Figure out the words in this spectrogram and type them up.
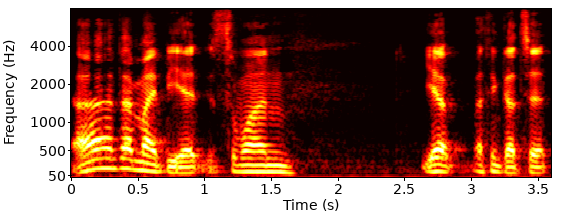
Uh, that might be it. It's the one. Yep, I think that's it.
